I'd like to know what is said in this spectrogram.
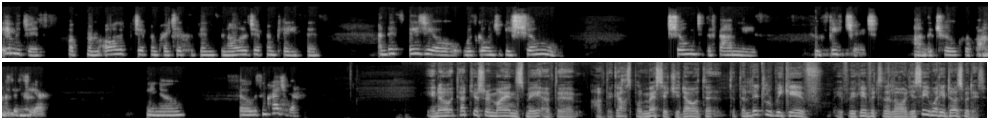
images of, from all of the different participants in all the different places. And this video was going to be shown, shown to the families who featured on the Trócaire box this year. You know, so it was incredible. You know, that just reminds me of the of the gospel message, you know, that the, the little we give, if we give it to the Lord, you see what he does with it.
